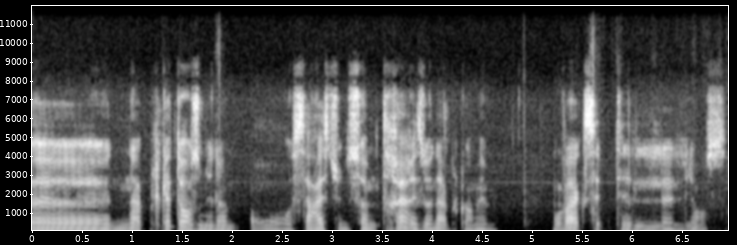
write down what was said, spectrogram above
Euh, Naples, 14 000 hommes. Oh, ça reste une somme très raisonnable quand même. On va accepter l'alliance.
